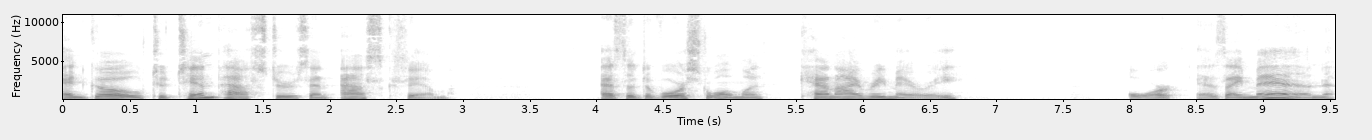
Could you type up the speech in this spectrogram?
and go to 10 pastors and ask them, as a divorced woman, can I remarry? Or as a man,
